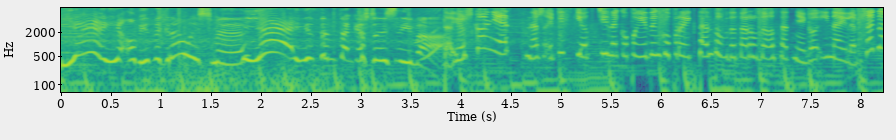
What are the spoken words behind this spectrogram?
Jej, obie wygrałyśmy! Jej, jestem taka szczęśliwa! To już koniec! Nasz epicki odcinek o pojedynku projektantów dotarł do ostatniego i najlepszego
